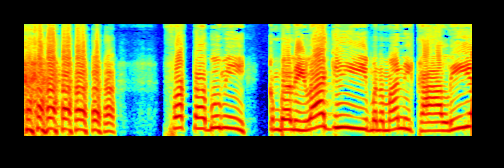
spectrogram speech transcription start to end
Fakta Bumi kembali lagi menemani kalian.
